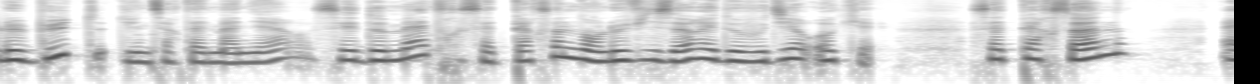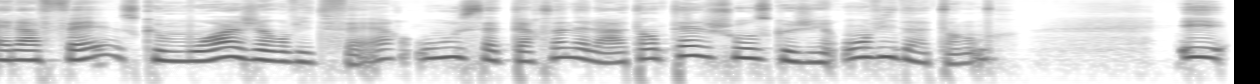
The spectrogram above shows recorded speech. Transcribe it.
Le but, d'une certaine manière, c'est de mettre cette personne dans le viseur et de vous dire, OK, cette personne, elle a fait ce que moi j'ai envie de faire, ou cette personne, elle a atteint telle chose que j'ai envie d'atteindre. Et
